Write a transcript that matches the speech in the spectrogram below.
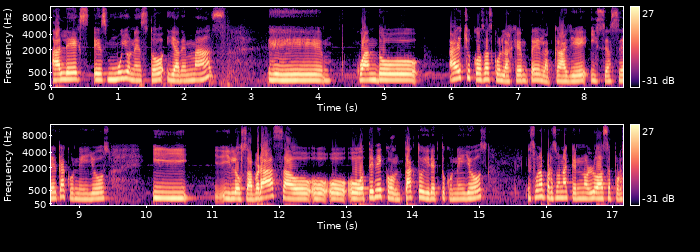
Alex es muy honesto y además eh, cuando ha hecho cosas con la gente en la calle y se acerca con ellos y, y los abraza o, tiene contacto directo con ellos, es una persona que no lo hace por,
